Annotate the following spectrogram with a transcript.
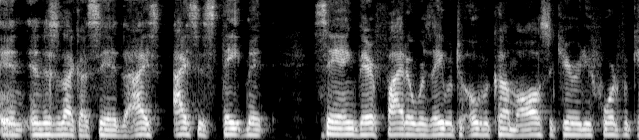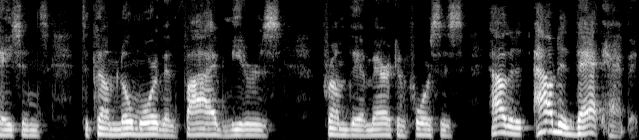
And and this is like I said, the ISIS statement saying their fighter was able to overcome all security fortifications to come no more than five meters from the American forces. How did how did that happen?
